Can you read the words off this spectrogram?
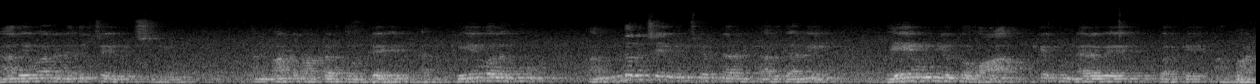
నా దేవా నన్ను ఎందుకు చేయవచ్చు అని మాట మాట్లాడుతుంటే అది కేవలము అందరూ చేయించుకుంటున్నారని కాదు కానీ దేవుని యొక్క వాక్యపు నెరవేరు కొరకే ఆ మాట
